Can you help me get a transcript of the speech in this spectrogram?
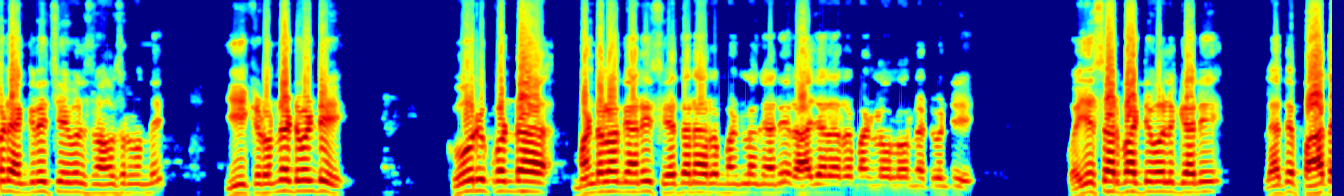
కూడా ఎంకరేజ్ చేయవలసిన అవసరం ఉంది. ఇక్కడ ఉన్నటువంటి కోరుకొండ మండలం కానీ సీతానగరం మండలం కానీ రాజానగరం మండలంలో ఉన్నటువంటి వైఎస్ఆర్ పార్టీ వాళ్ళకి కానీ లేకపోతే పాత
